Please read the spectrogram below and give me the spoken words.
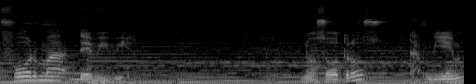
forma de vivir. Nosotros también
